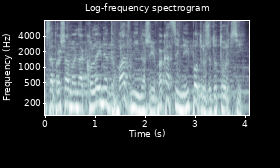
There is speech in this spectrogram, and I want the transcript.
Zapraszamy na kolejne dwa dni naszej wakacyjnej podróży do Turcji.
